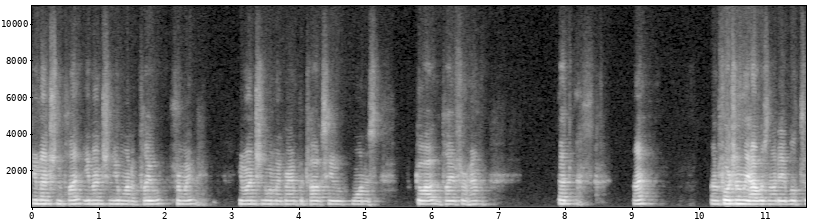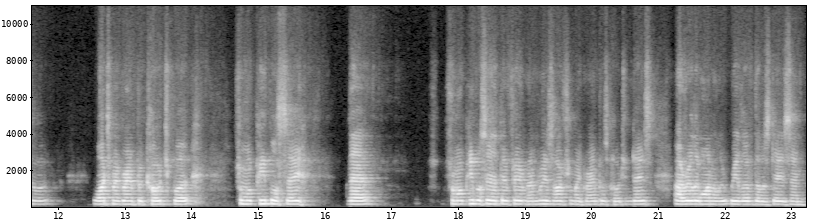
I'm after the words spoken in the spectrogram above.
you mentioned play, you mentioned you want to play for my you mentioned when my grandpa talks you want to go out and play for him. That I unfortunately I was not able to watch my grandpa coach, but from what people say that from what people say that their favorite memories are from my grandpa's coaching days, I really want to relive those days and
